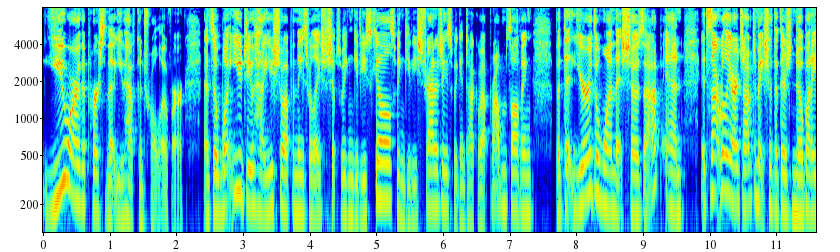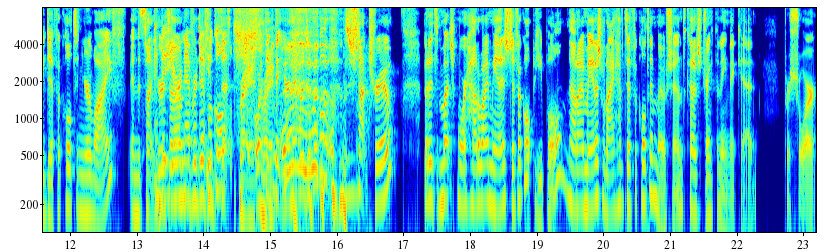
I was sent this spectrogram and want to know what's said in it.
you are the person that you have control over. And so what you do, how you show up in these relationships, we can give you skills, we can give you strategies, we can talk about problem solving, but that you're the one that shows up. And it's not really our job to make sure that there's nobody difficult in your life. And it's not and your job. You're never difficult. right. Or right. think that you're never difficult. It's just not true. But it's much more how do I manage difficult people? How do I manage when I have difficult emotions? Kind of strengthening the kid for sure.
